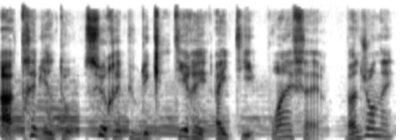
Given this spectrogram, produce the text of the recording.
À très bientôt sur république-it.fr. Bonne journée.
